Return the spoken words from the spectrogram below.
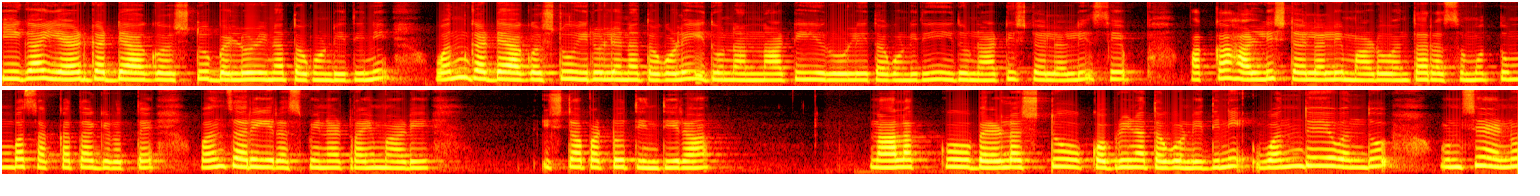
ಈಗ ಎರಡು ಗಡ್ಡೆ ಆಗೋಷ್ಟು ಬೆಳ್ಳುಳ್ಳಿನ ತೊಗೊಂಡಿದ್ದೀನಿ. ಒಂದು ಗಡ್ಡೆ ಆಗೋಷ್ಟು ಈರುಳ್ಳಿನ ತೊಗೊಳ್ಳಿ. ಇದು ನಾನು ನಾಟಿ ಈರುಳ್ಳಿ ತೊಗೊಂಡಿದ್ದೀನಿ. ಇದು ನಾಟಿ ಸ್ಟೈಲಲ್ಲಿ ಸೇ ಪಕ್ಕ ಹಳ್ಳಿ ಸ್ಟೈಲಲ್ಲಿ ಮಾಡುವಂಥ ರಸಮು. ತುಂಬ ಸಖತ್ತಾಗಿರುತ್ತೆ. ಒಂದು ಸಾರಿ ಈ ರೆಸಿಪಿನ ಟ್ರೈ ಮಾಡಿ. ಇಷ್ಟಪಟ್ಟು ತಿಂತೀರಾ? ನಾಲ್ಕು ಬೆರಳಷ್ಟು ಕೊಬ್ಬರಿನ ತೊಗೊಂಡಿದ್ದೀನಿ. ಒಂದೇ ಒಂದು ಹುಣಸೆಹಣ್ಣು,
